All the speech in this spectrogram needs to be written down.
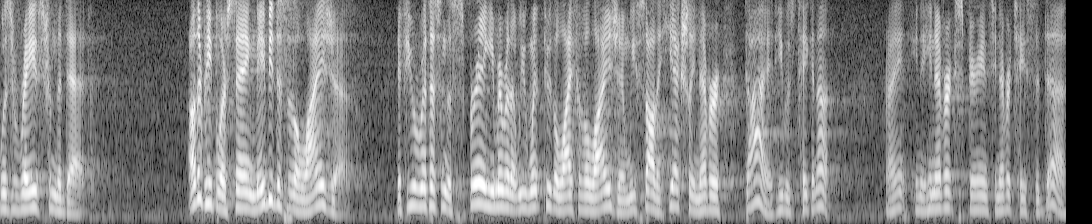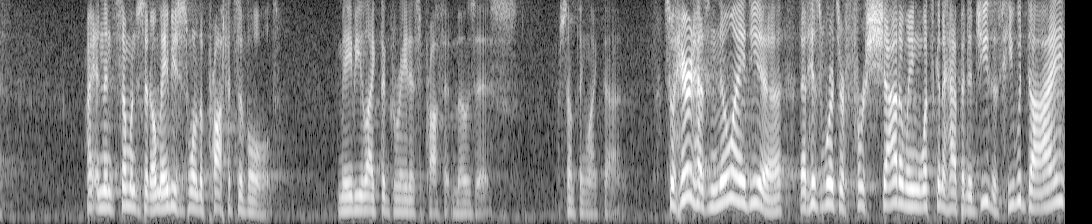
was raised from the dead. Other people are saying maybe this is Elijah. If you were with us in the spring, you remember that we went through the life of Elijah and we saw that he actually never died. He was taken up, right? He, he never experienced, he never tasted death. Right? And then someone just said, oh, maybe he's just one of the prophets of old maybe like the greatest prophet Moses or something like that. So Herod has no idea that his words are foreshadowing what's going to happen to Jesus. He would die,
